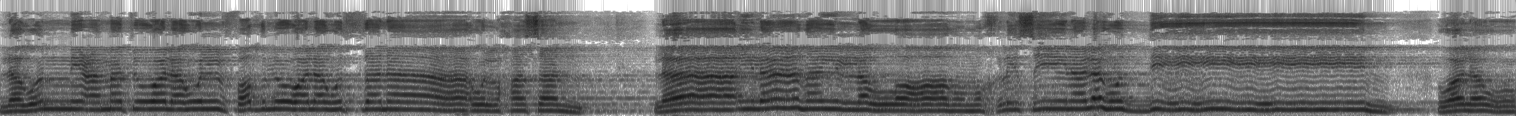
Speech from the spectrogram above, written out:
له النعمة وله الفضل وله الثناء الحسن. لا إله إلا الله مخلصين له الدين. ولو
